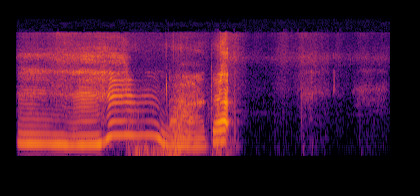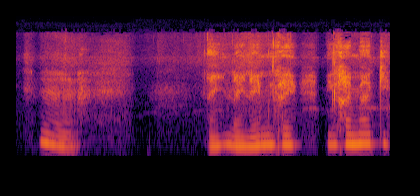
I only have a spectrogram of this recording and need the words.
อืมน่าจะอืม ไหนไหนไหนมีใครมีใครมากี่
